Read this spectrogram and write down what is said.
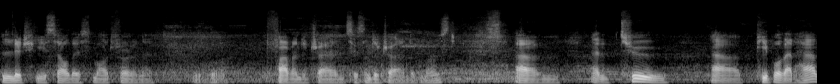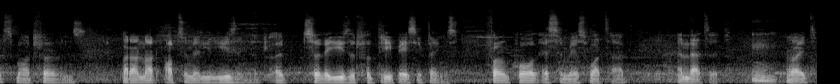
literally sell their smartphone at well, 500 rand, 600 rand at most. Um, and two, uh, people that have smartphones but are not optimally using it, right? So they use it for three basic things: phone call, SMS, WhatsApp, and that's it, right?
